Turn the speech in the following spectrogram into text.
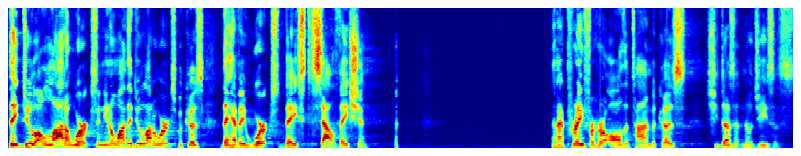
They do a lot of works. And you know why they do a lot of works? Because they have a works based salvation. and I pray for her all the time because she doesn't know Jesus.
